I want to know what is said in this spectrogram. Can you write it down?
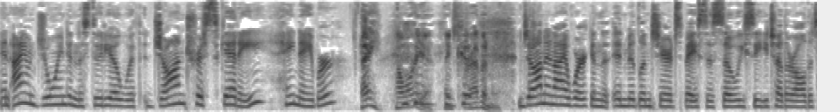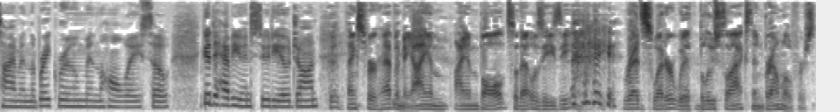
And I am joined in the studio with John Trischitti. Hey neighbor. Hey, how are you? Thanks for having me. John and I work in the in Midland shared spaces, so we see each other all the time in the break room in the hallway. So good to have you in studio, John. Good. Thanks for having me. I am I am bald, so that was easy. Red sweater with blue slacks and brown loafers.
